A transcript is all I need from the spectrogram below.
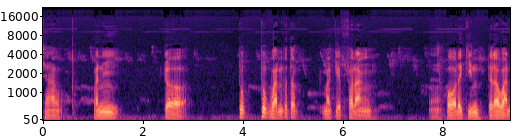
เช้า วันนี้ก็ทุกทุกวันก็ต้องมาเก็บฝรั่งอพอได้กินแต่ละวัน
